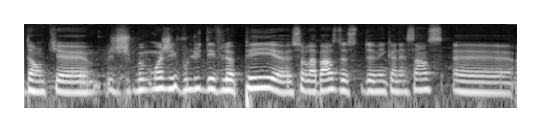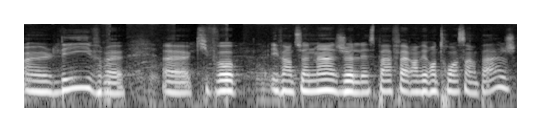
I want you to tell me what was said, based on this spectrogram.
Donc, moi, j'ai voulu développer, sur la base de, mes connaissances, un livre qui va éventuellement, je l'espère, faire environ 300 pages,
